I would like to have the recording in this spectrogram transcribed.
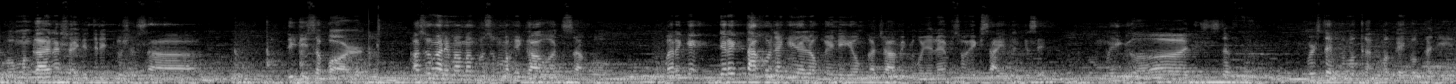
kung manggana siya, i-treat ko siya sa, dito sa bar. Kaso nga, ni mamang gusto kong makigawat sa ako. Parang direct ako na kinalok kayo yung kachabi ko yun. I'm so excited kasi, my God, this is the first time ko magka magkay ko kanin.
